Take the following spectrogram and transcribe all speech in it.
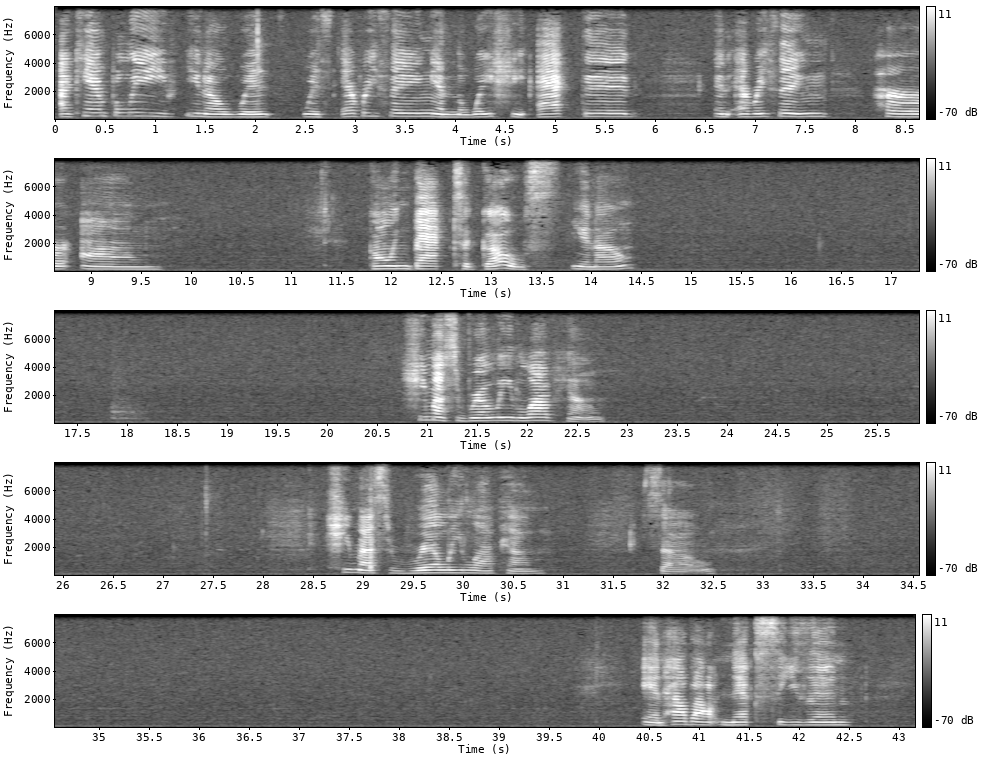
I can't believe, you know, with with everything and the way she acted and everything, her um going back to Ghost, you know? She must really love him. She must really love him. So... And how about next season?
